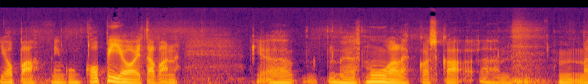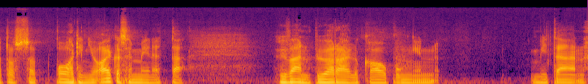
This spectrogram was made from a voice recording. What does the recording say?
jopa niin kuin kopioitavan myös muualle, koska mä tuossa pohdin jo aikaisemmin, että hyvän pyöräilykaupungin mitään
